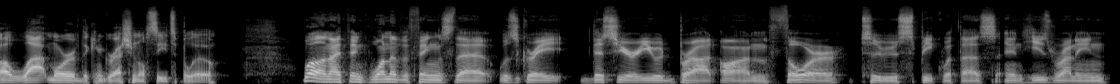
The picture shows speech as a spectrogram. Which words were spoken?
a lot more of the congressional seats blue. Well, and I think one of the things that was great this year, you had brought on Thor to speak with us, and he's running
